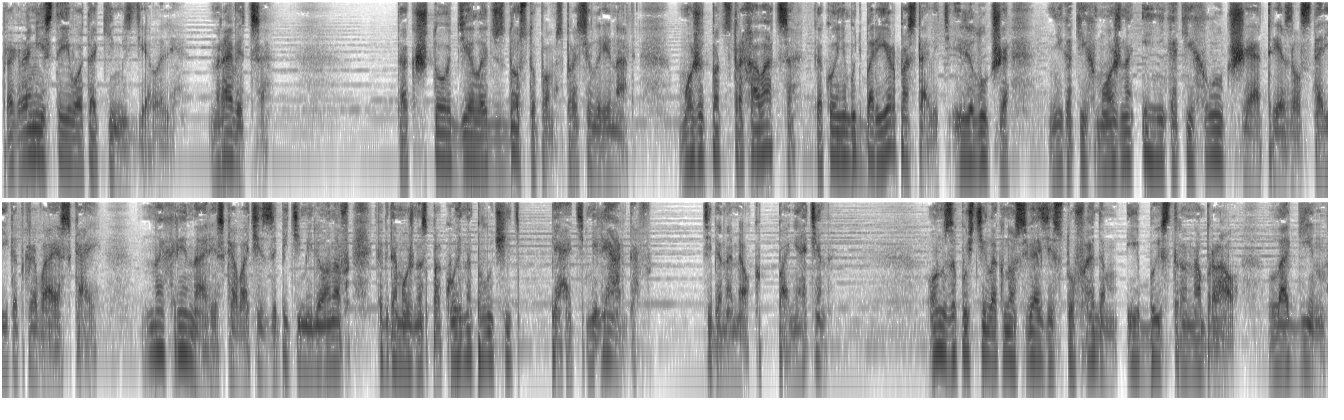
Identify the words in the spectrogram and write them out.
Программисты его таким сделали. Нравится? «Так что делать с доступом?» — спросил Ренат. «Может, подстраховаться? Какой-нибудь барьер поставить? Или лучше...» «Никаких можно и никаких лучше», — отрезал старик, открывая Скай. Нахрена рисковать из-за пяти миллионов, когда можно спокойно получить пять миллиардов? Тебе намек понятен? Он запустил окно связи с Туфедом и быстро набрал логин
